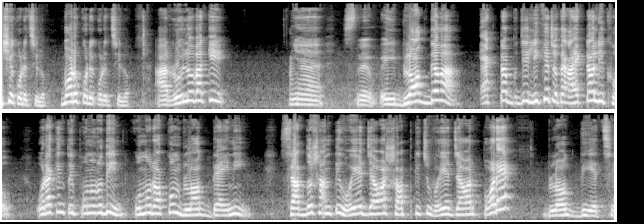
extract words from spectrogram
ইসে করেছিল, বড় করে করেছিল। আর রইল বাকি এই ব্লগ দেওয়া, একটা যে লিখেছো তাই আরেকটাও লিখো। ওরা কিন্তু এই পনেরো দিন কোনো রকম ব্লগ দেয়নি। শ্রাদ্ধ শান্তি হয়ে যাওয়া সব কিছু হয়ে যাওয়ার পরে ব্লগ দিয়েছে।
